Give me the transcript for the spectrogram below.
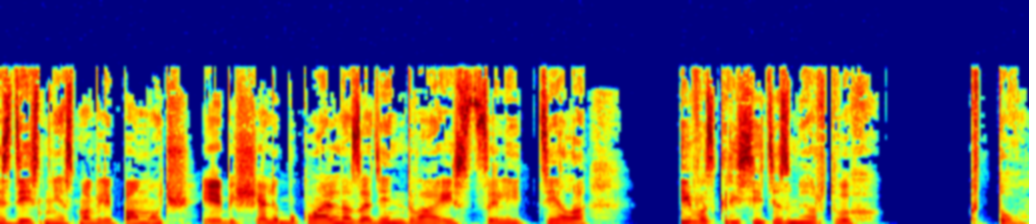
Здесь мне смогли помочь и обещали буквально за день-два исцелить тело и воскресить из мертвых. Кто?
